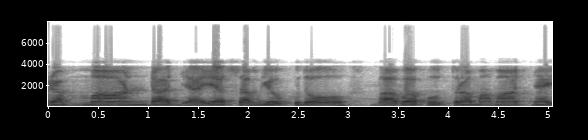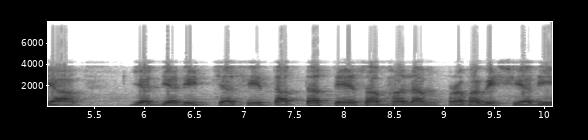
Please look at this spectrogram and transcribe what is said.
ब्रह्माण्डजयसंयुक्तो भवपुत्रममाज्ञया यद्यदिच्छसि तत्तत्ते सफलं प्रभविष्यति।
